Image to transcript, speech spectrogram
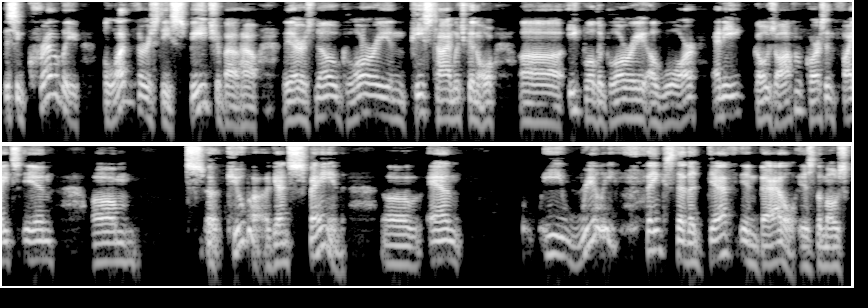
This incredibly bloodthirsty speech about how there's no glory in peacetime which can uh, equal the glory of war. And he goes off, of course, and fights in um, uh, Cuba against Spain. Uh, and he really thinks that a death in battle is the most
